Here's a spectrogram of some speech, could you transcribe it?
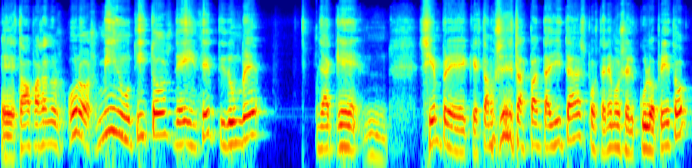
Eh, estamos pasando unos minutitos de incertidumbre ya que mm, siempre que estamos en estas pantallitas pues tenemos el culo prieto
